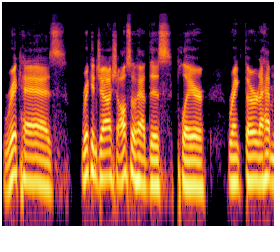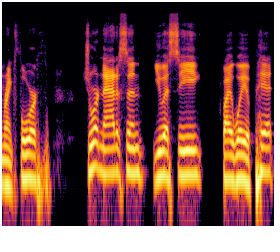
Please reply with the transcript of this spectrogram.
Rick has Rick and Josh also have this player ranked third. I have him ranked fourth. Jordan Addison, USC by way of Pitt,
